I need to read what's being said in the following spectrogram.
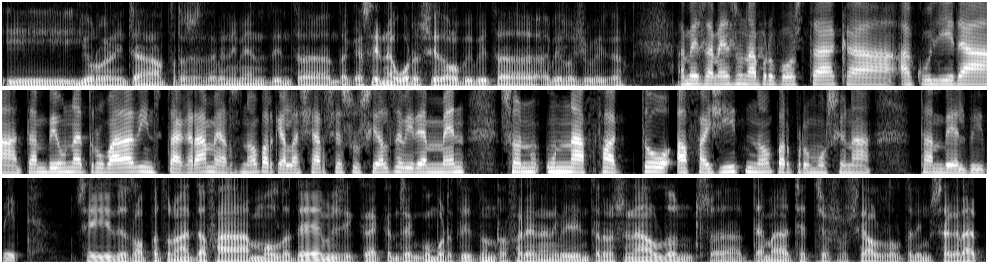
i, i organitzant altres esdeveniments dintre d'aquesta inauguració del Vivit a, a Vilajuïga. A més a més, una proposta que acollirà també una trobada d'Instagramers, no? perquè les xarxes socials, evidentment, són un factor afegit no? per promocionar també el Vivit. Sí, des del patronat de fa molt de temps i crec que ens hem convertit en un referent a nivell internacional, doncs el tema de xarxes socials el tenim sagrat.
